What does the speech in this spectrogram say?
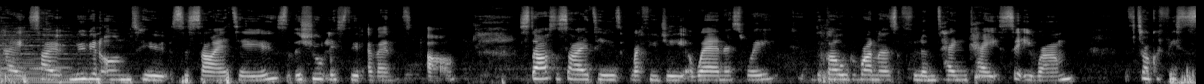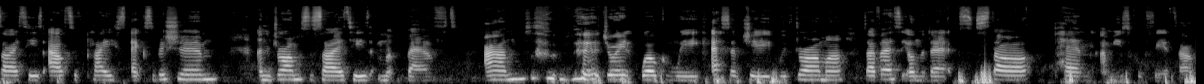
Okay, so moving on to societies, the shortlisted events are Star Society's Refugee Awareness Week, the Gold Runners Fulham 10K City Run, the Photography Society's Out of Place exhibition, and the Drama Society's Macbeth, and the joint Welcome Week SFG with drama, diversity on the decks, star, pen, and musical theatre.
